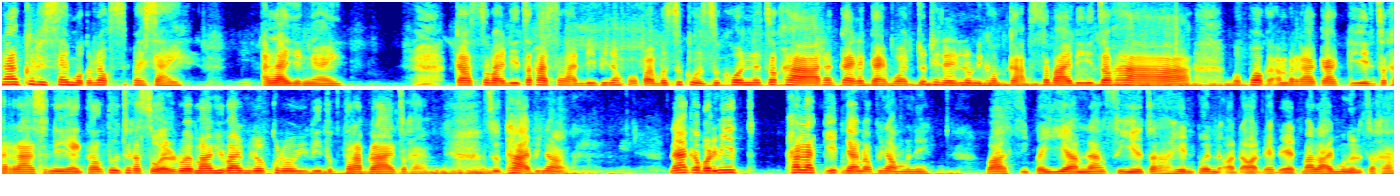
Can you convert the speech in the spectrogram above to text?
นางคือได้ใส่หมวกกันน็อกไปใส่ อะไรยังไงกับสวัสดีเจ้าค่ะสวัสดีพี่น้องปอปายบสุขุสุคนนะเจ้าค่ะทั้งไก่และไก่บอลจุดที่ได้ลงนี่เขากลับสบายดีเจ้าค่ะพ่อพ่อกับอมรากากีนเจ้าค่ะราชนีแห่งท้องทุ่งเจ้าค่ะสวยรวยมากพี่บ้านมีรถโครวีวีทุกตราบรายเจ้าค่ะ สุดท้ายพี่น้องนางกับบริมีภารกิจอย่างดอกพี่น้องมันนี่ ว่าสิไปเยี่ยมนางสีเจ้าค่ะเห็นเพิ่นออดออดแอดแอดมาหลายหมื่นจ้าค่ะ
